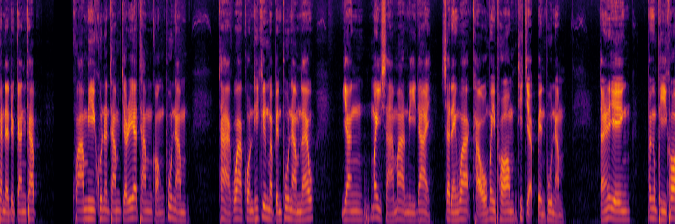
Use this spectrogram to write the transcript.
ขณะเดียวกันครับ ความมีคุณธรรมจริยธรรมของผู้นำถ้าหากว่าคนที่ขึ้นมาเป็นผู้นำแล้ว ยังไม่สามารถมีได้ แสดงว่าเขาไม่พร้อมที่จะเป็นผู้นำดังนั้นเองพระคัมภีร์ข้อ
